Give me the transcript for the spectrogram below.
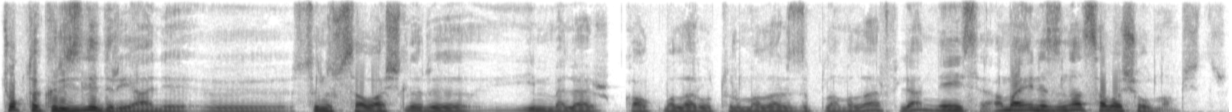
çok da krizlidir yani e, sınıf savaşları, inmeler, kalkmalar, oturmalar, zıplamalar filan neyse ama en azından savaş olmamıştır.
